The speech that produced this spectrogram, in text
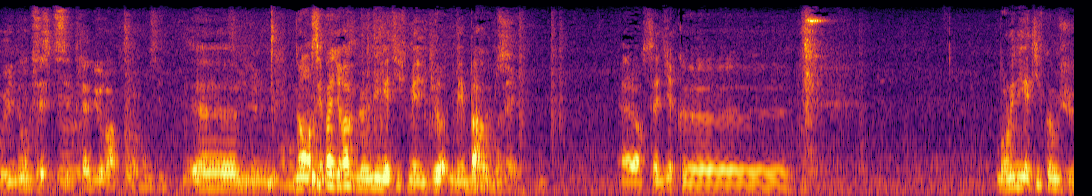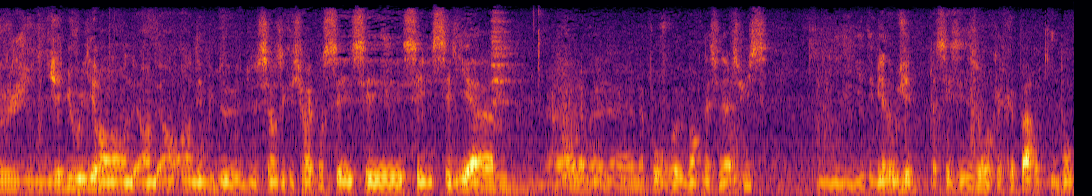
oui, non, Donc c'est que- très durable. Euh, non, c'est pas durable le négatif, mais, dur- mais bas oui. Alors, c'est-à-dire que. Bon, le négatif, comme j'ai dû vous le dire en, en- en début de, de séance de questions-réponses, c'est- lié à, à la, la- la pauvre Banque nationale suisse qui était bien obligée de placer ses euros quelque part et qui donc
